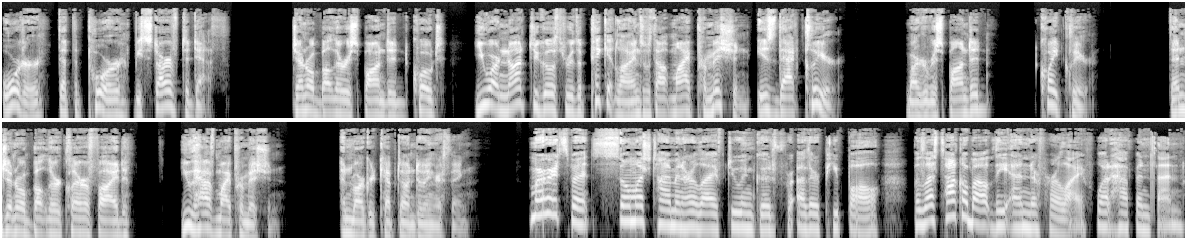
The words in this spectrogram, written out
order that the poor be starved to death? General Butler responded, quote, You are not to go through the picket lines without my permission. Is that clear? Margaret responded, Quite clear. Then General Butler clarified, You have my permission. And Margaret kept on doing her thing. Margaret spent so much time in her life doing good for other people. But let's talk about the end of her life. What happened then?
